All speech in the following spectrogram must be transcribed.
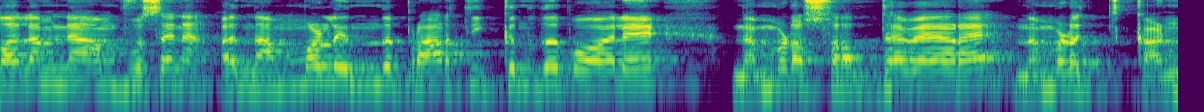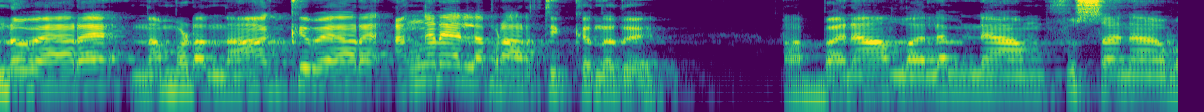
ലലംന അംഫുസന അത് നമ്മൾ ഇന്ന് പ്രാർത്ഥിക്കുന്നത് പോലെ നമ്മുടെ ശ്രദ്ധ വേറെ നമ്മുടെ കണ്ണു വേറെ നമ്മുടെ നാക്ക് വേറെ അങ്ങനെയല്ല പ്രാർത്ഥിക്കുന്നത്. റബ്ബന ظلمنا أنفسنا വ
